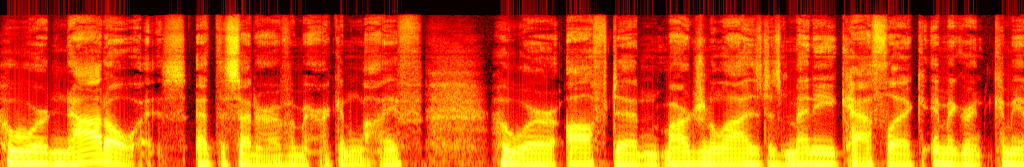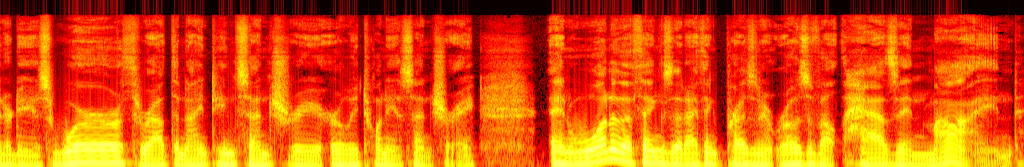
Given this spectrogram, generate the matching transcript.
who were not always at the center of American life, who were often marginalized, as many Catholic immigrant communities were throughout the 19th century, early 20th century. And one of the things that I think President Roosevelt has in mind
